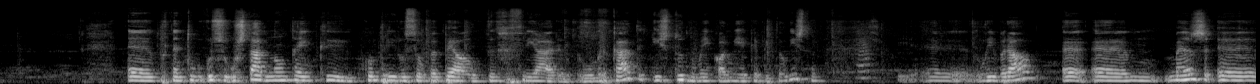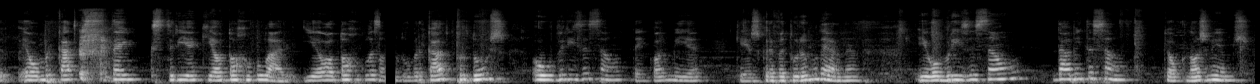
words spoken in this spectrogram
Uh, portanto, o, o, Estado não tem que cumprir o seu papel de refriar o mercado, isto tudo numa economia capitalista, uh, liberal, uh, mas é o mercado que se, tem, que se teria que autorregular. E a autorregulação do mercado produz a uberização da economia que é a escravatura moderna, e a uberização da habitação, que é o que nós vemos.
